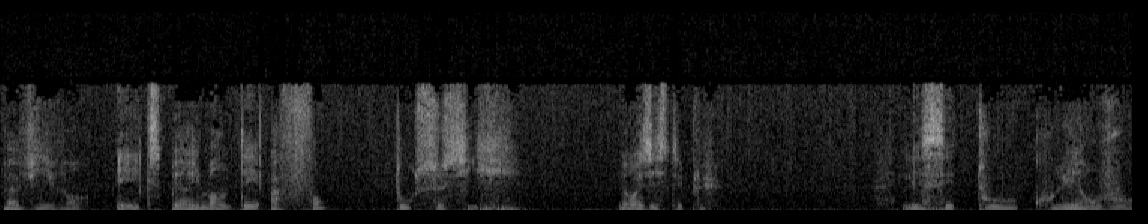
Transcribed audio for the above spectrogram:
pas vivre et expérimenter à fond tout ceci Ne résistez plus. Laissez tout couler en vous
